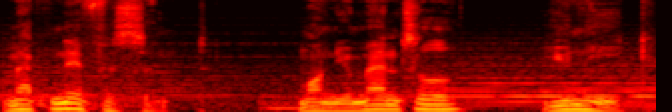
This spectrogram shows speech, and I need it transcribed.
magnificent, monumental, unique.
